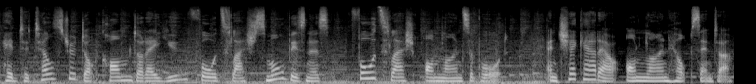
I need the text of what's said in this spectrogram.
head to telstra.com.au forward slash small business forward slash online support and check out our online help centre.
